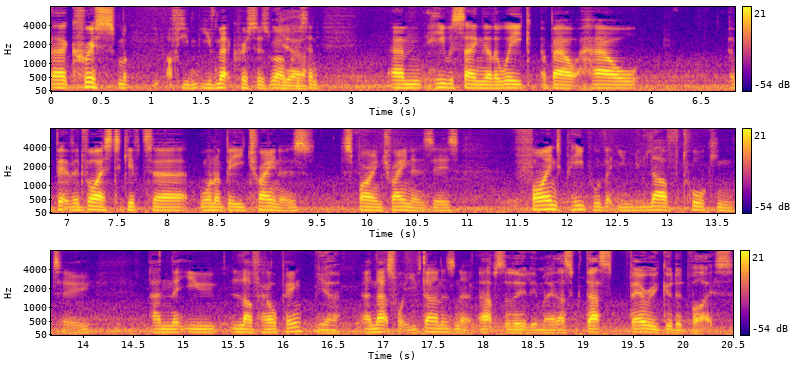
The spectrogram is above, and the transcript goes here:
uh, Chris, you- you've met Chris as well, Yeah. Chris, and um, he was saying the other week about how a bit of advice to give to wannabe trainers, aspiring trainers, is find people that you love talking to and that you love helping. yeah And that's what you've done, isn't it? Absolutely, mate. That's that's very good advice.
